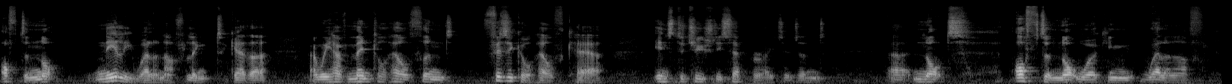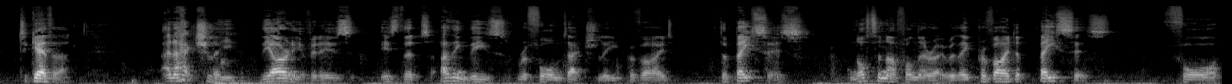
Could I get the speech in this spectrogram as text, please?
often not nearly well enough linked together. And we have mental health and physical health care institutionally separated and uh, not often not working well enough together. And actually, the irony of it is, is that I think these reforms actually provide the basis, not enough on their own, but they provide a basis for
